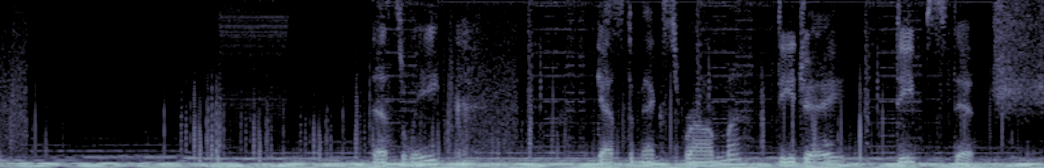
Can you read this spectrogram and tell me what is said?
This week, guest mix from DJ Deep Stitch.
